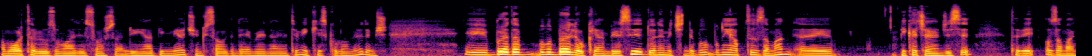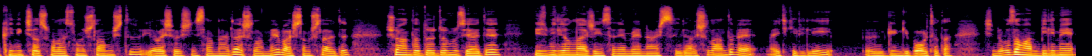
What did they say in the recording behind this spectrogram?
Ama orta ve uzun vadeli sonuçlarını dünya bilmiyor çünkü salgında mRNA yöntemi iki kez kullanılıyor demiş. Ee, burada bunu böyle okuyan birisi dönem içinde bu, bunu yaptığı zaman e, birkaç ay öncesi tabi o zaman klinik çalışmalar sonuçlanmıştı. Yavaş yavaş insanlar da aşılanmaya başlamışlardı. Şu anda durduğumuz yerde yüz milyonlarca insan mRNA aşısıyla aşılandı ve etkililiği e, gün gibi ortada. Şimdi o zaman bilime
